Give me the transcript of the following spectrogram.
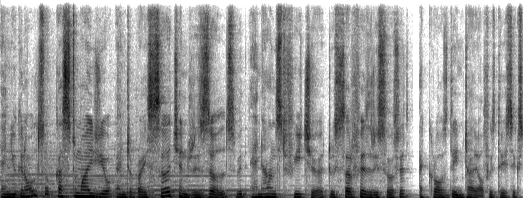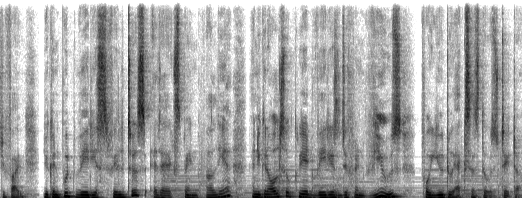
and you can also customize your enterprise search and results with enhanced feature to surface resources across the entire office 365 you can put various filters as i explained earlier and you can also create various different views for you to access those data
